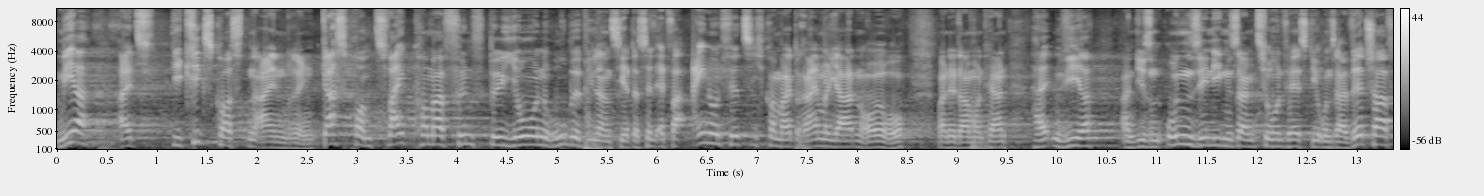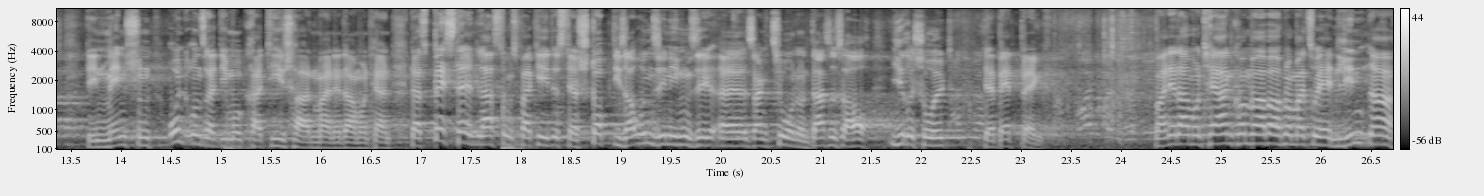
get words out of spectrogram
mehr als die Kriegskosten einbringen. Gazprom 2,5 Billionen Rubel bilanziert, das sind etwa 41,3 Milliarden Euro, meine Damen und Herren, halten wir an diesen unsinnigen Sanktionen fest, die unserer Wirtschaft, den Menschen und unserer Demokratie schaden, meine Damen und Herren. Das beste Entlastungspaket ist der Stopp dieser unsinnigen äh, Sanktionen, und das ist auch Ihre Schuld, der Bad Bank. Meine Damen und Herren, kommen wir aber auch noch mal zu Herrn Lindner,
